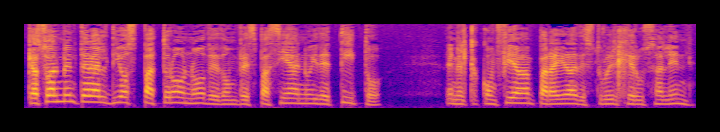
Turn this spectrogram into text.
Casualmente era el dios patrono de don Vespasiano y de Tito, en el que confiaban para ir a destruir Jerusalén.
